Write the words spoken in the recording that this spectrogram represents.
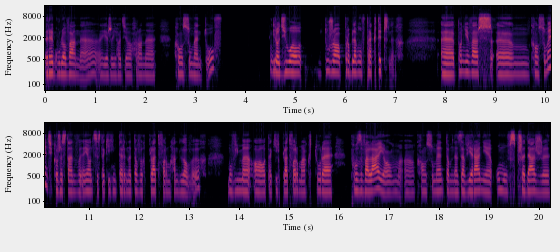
regulowane, jeżeli chodzi o ochronę konsumentów, i rodziło dużo problemów praktycznych, e, ponieważ konsumenci korzystający z takich internetowych platform handlowych, mówimy o takich platformach, które pozwalają e, konsumentom na zawieranie umów sprzedaży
